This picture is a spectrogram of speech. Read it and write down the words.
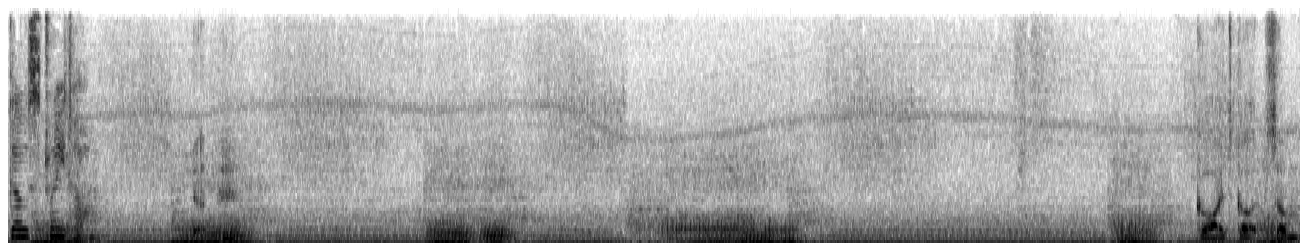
Go straight on. It's got some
